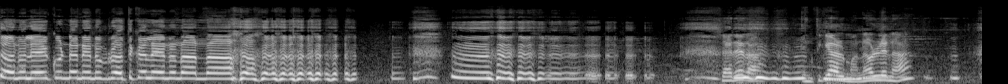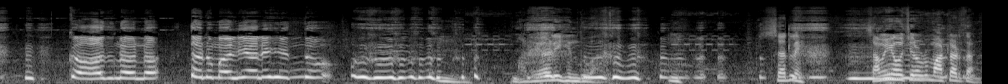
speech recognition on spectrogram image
తను లేకుండా నేను బ్రతకలేను నాన్న. సరేరా ఇంతకీ వాళ్ళు మనవాళ్ళేనా కాదు నాన్న తను మలయాళీ హిందూ. మలయాళీ హిందువా? ఉమ్. సర్లే సమయం వచ్చినప్పుడు మాట్లాడతాను.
